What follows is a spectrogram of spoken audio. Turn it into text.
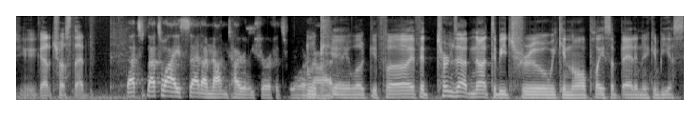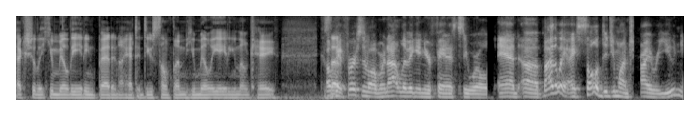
you gotta trust that. That's that's why I said I'm not entirely sure if it's real or not. Okay, look if uh, if it turns out not to be true, we can all place a bet, and it can be a sexually humiliating bet, and I had to do something humiliating. Okay. 'Cause Okay, that- first of all, we're not living in your fantasy world. And uh, by the way, I saw Digimon Tri reunion.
